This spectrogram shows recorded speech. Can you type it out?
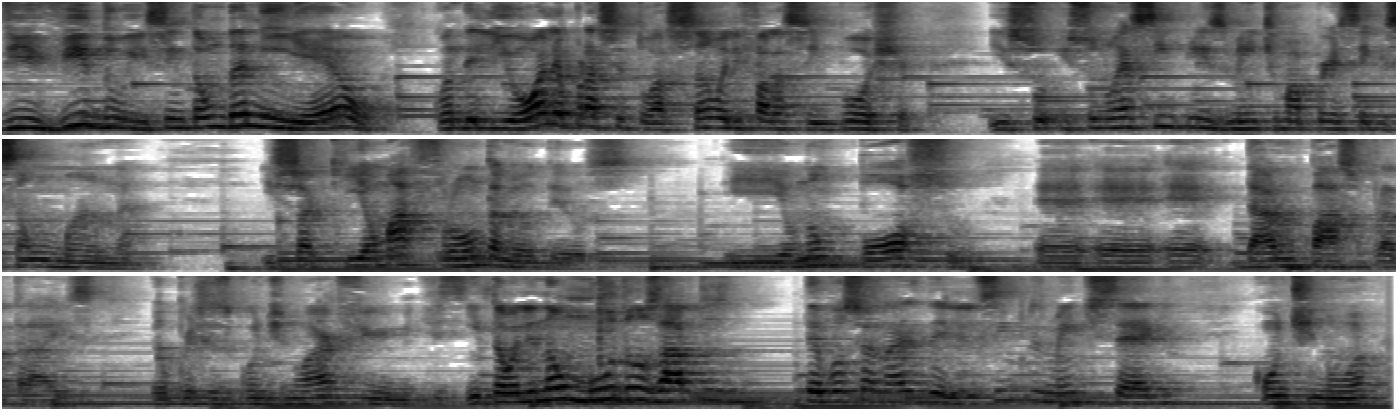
vivido isso. Então Daniel, quando ele olha para a situação, ele fala assim: "Poxa, isso isso não é simplesmente uma perseguição humana. Isso aqui é uma afronta, meu Deus. E eu não posso é, é, é, dar um passo para trás. Eu preciso continuar firme. Então ele não muda os hábitos devocionais dele. Ele simplesmente segue, continua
